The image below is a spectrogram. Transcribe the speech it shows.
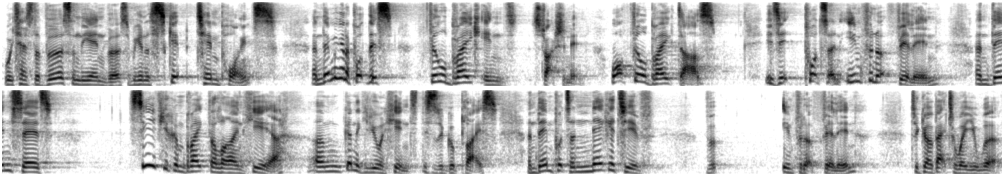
which has the verse and the end verse, and we're going to skip 10 points, and then we're going to put this fill break instruction in. What fill break does is it puts an infinite fill in and then says, See if you can break the line here. I'm going to give you a hint. This is a good place. And then puts a negative infinite fill in to go back to where you were.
